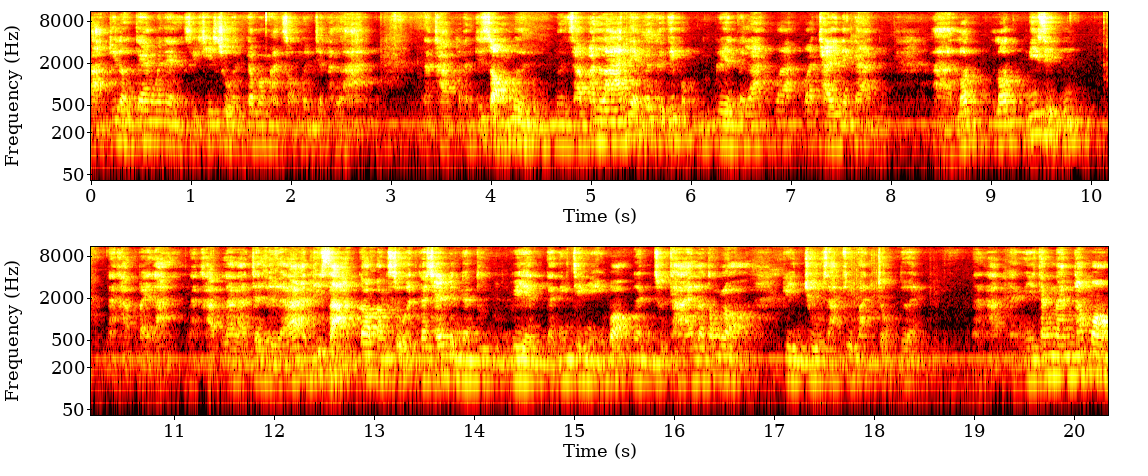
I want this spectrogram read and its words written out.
ตามที่เราแจ้งไว้ในหนังสือชี้ชวนก็ประมาณ 27,000 ล้านนะครับอันที่ 20,000 3,000 ล้านเนี่ยก็คือที่ผมเรียนไปแล้วว่าว่าใช้ในการลดลดหนี้สินนะครับไปละนะครับแล้วอาจจะเหลืออันที่ 3 ก็บางส่วนก็ใช้เป็นเงินทุนหมุนเวียน แต่จริงๆอย่างที่บอกเงินสุดท้ายเราต้องรอกรีนชู30วันจบด้วย อย่างนี้ทั้งนั้นถ้ามอง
